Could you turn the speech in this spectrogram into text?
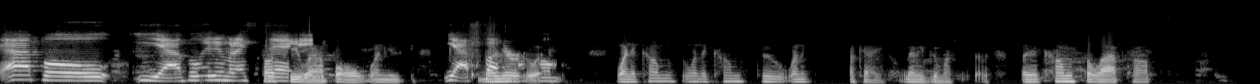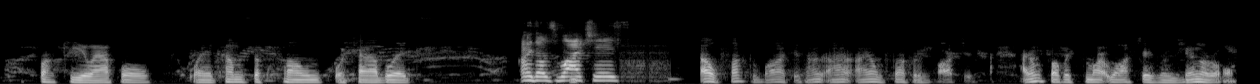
Apple. Yeah. Believe me when I Fuck say. you, Apple. When you Yeah. when you're Apple. When it comes when it comes to when okay, let me be more specific. When it comes to laptops, fuck you, Apple. When it comes to phones or tablets, Or those watches. oh fuck the watches. I, I I don't fuck with watches. I don't fuck with smartwatches in general.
